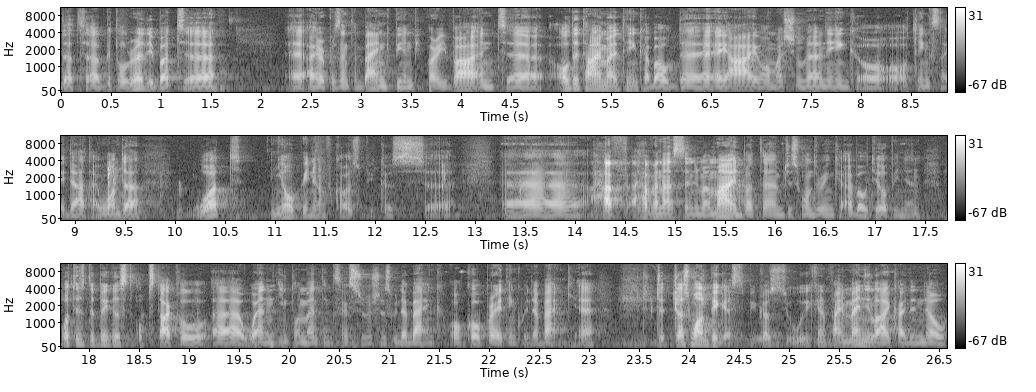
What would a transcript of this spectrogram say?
that a bit already, but uh, uh I represent a bank, BNP Paribas, and uh, all the time I think about the AI or machine learning or, or, things like that. I wonder what, in your opinion, of course, because uh, I, have, I have an answer in my mind, but I'm just wondering about your opinion. What is the biggest obstacle uh, when implementing such solutions with a bank or cooperating with a bank? Yeah? J just one biggest, because we can find many like, I don't know,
